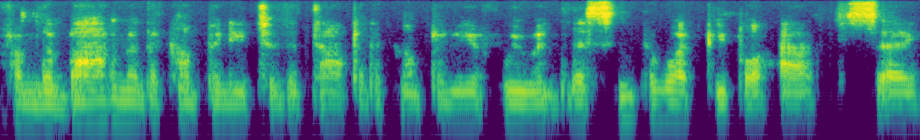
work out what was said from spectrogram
from the bottom of the company to the top of the company, if we would listen to what people have to say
